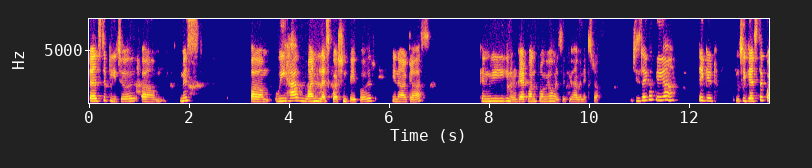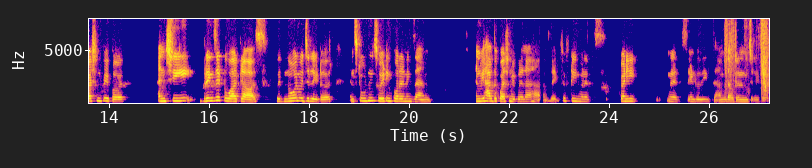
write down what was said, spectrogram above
tells the teacher, um, Miss, um, we have one less question paper in our class. Can we, you know, get one from yours if you have an extra? She's like, okay, yeah, take it. And she gets the question paper and she brings it to our class with no invigilator and students waiting for an exam. And we have the question paper in our hands, like 15 minutes, 20 minutes into the exam without an invigilator.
